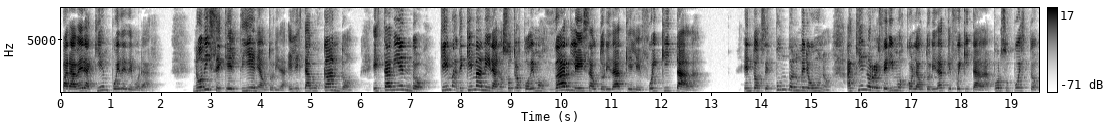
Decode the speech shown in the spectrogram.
para ver a quién puede devorar." No dice que él tiene autoridad, él está buscando, está viendo ¿De qué manera nosotros podemos darle esa autoridad que le fue quitada? Entonces, punto número uno, ¿a quién nos referimos con la autoridad que fue quitada? Por supuesto,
